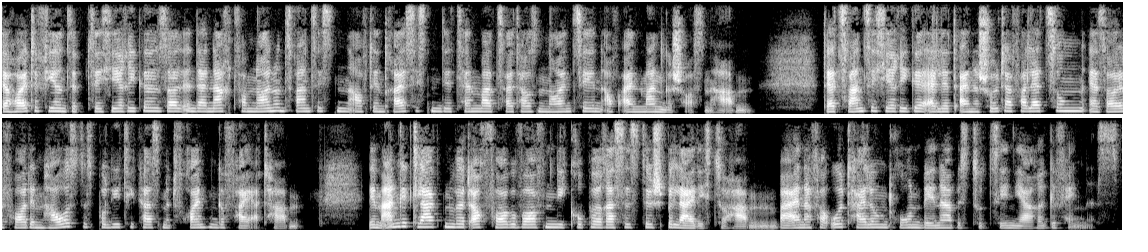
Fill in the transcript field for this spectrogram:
Der heute 74-Jährige soll in der Nacht vom 29. auf den 30. Dezember 2019 auf einen Mann geschossen haben. Der 20-Jährige erlitt eine Schulterverletzung. Er soll vor dem Haus des Politikers mit Freunden gefeiert haben. Dem Angeklagten wird auch vorgeworfen, die Gruppe rassistisch beleidigt zu haben. Bei einer Verurteilung drohen Behner bis zu zehn Jahre Gefängnis.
